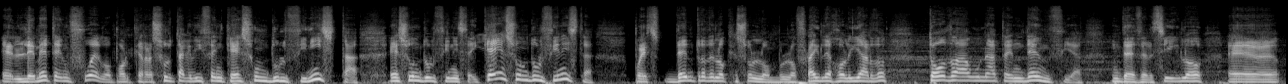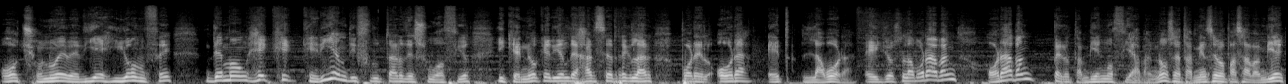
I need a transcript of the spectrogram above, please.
eh, le mete en fuego porque resulta que dicen que es un dulcinista. Es un dulcinista. ¿Y qué es un dulcinista? Pues dentro de lo que son los, frailes oliardos, toda una tendencia desde el siglo eh, 8, 9, 10 y 11 de monjes que querían disfrutar de su ocio y que no querían dejarse arreglar por el hora et labora. Ellos laboraban, oraban, pero también ociaban, ¿no? O sea, también se lo pasaban bien.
